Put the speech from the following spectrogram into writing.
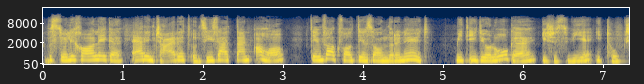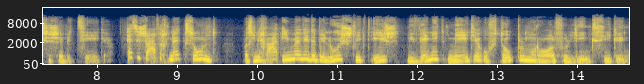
was soll ich anlegen? Er entscheidet und sie sagt dann, aha, dem Fall gefällt dir das andere nicht. Mit Ideologen ist es wie in toxischen Beziehungen. Es ist einfach nicht gesund. Was mich auch immer wieder belustigt, ist, wie wenig die Medien auf Doppelmoral von links eingehen.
